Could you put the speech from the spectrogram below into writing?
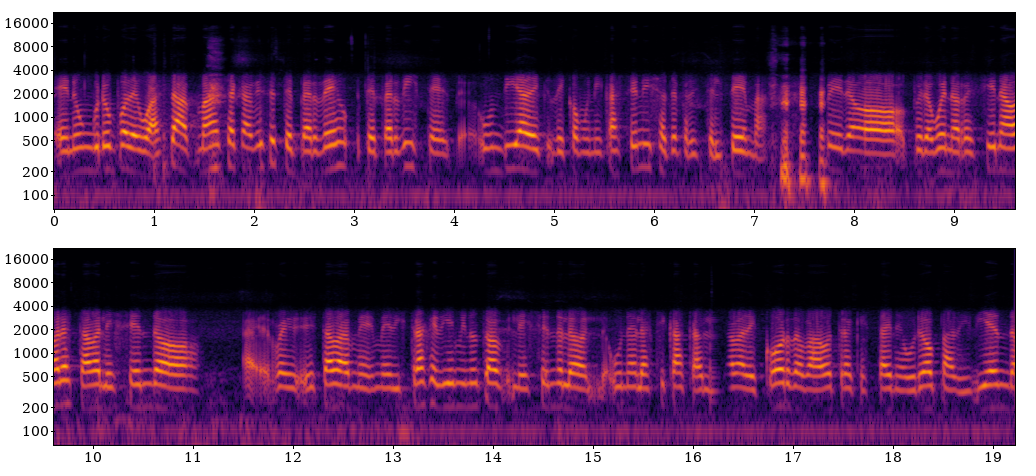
en un grupo de WhatsApp, más allá que a veces te perdés, te perdiste un día de, comunicación y ya te perdiste el tema. Pero, pero bueno, recién ahora estaba leyendo, eh, estaba, me, me distraje 10 minutos leyendo una de las chicas que hablaba de Córdoba, otra que está en Europa viviendo.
